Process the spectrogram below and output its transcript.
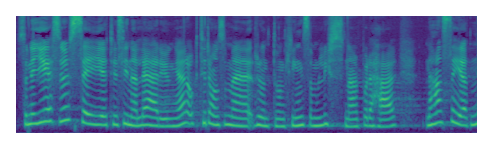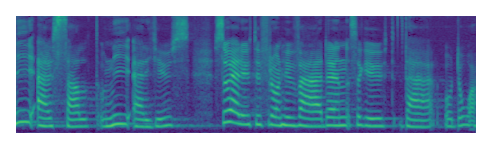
Så när Jesus säger till sina lärjungar och till de som är runt omkring som lyssnar på det här, när han säger att ni är salt och ni är ljus, så är det utifrån hur världen såg ut där och då.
